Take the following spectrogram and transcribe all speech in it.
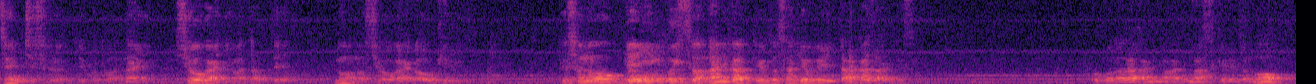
全治するっていうことはない。生涯にわたって脳の障害が起きる。でその原因物質は何かっていうと先ほど言った赤剤です。ここの中にもありますけれども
